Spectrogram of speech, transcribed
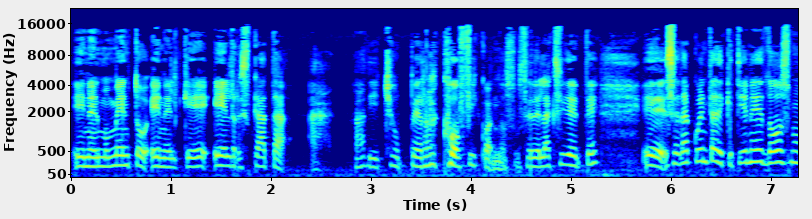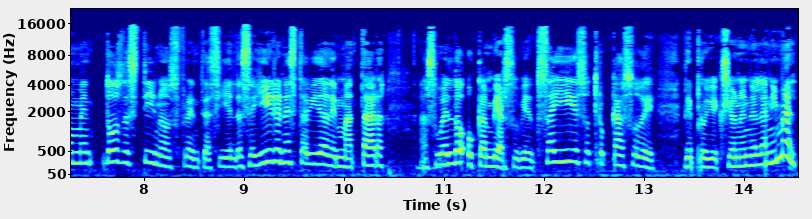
En el momento en el que él rescata a, a dicho perro a Kofi cuando sucede el accidente, eh, se da cuenta de que tiene dos, momen- dos destinos frente a sí, el de seguir en esta vida de matar a sueldo o cambiar su vida. Entonces ahí es otro caso de, de proyección en el animal.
